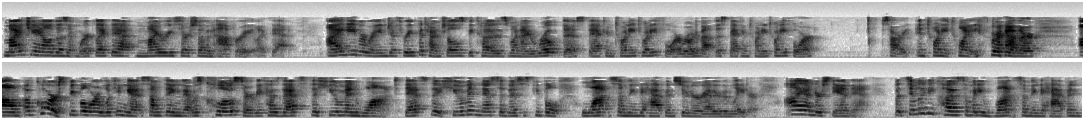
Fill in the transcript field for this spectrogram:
My channel doesn't work like that. My research doesn't operate like that. I gave a range of three potentials because when I wrote this back in 2024, wrote about this back in 2024, sorry, in 2020 rather, um, of course, people were looking at something that was closer because that's the human want. That's the humanness of this is people want something to happen sooner rather than later. I understand that. But simply because somebody wants something to happen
